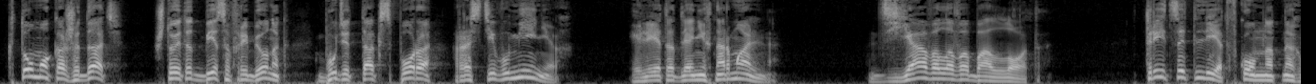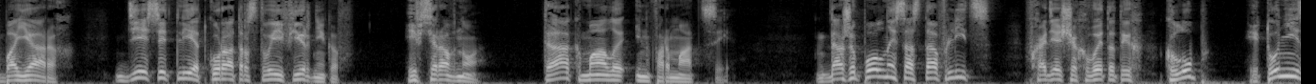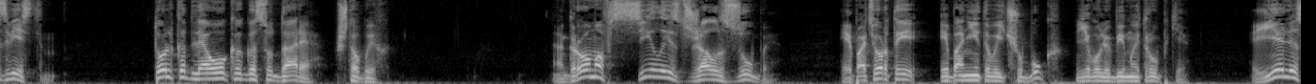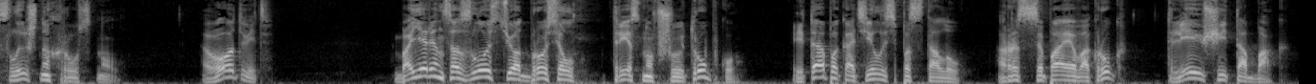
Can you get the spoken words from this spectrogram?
Кто мог ожидать, что этот бесов ребенок будет так споро расти в умениях? Или это для них нормально? Дьяволово болото. Тридцать лет в комнатных боярах, десять лет кураторства эфирников. И все равно так мало информации. Даже полный состав лиц, входящих в этот их клуб, и то неизвестен. Только для ока государя, чтобы их. Громов с силой сжал зубы, и потертый эбонитовый чубук его любимой трубки еле слышно хрустнул. Вот ведь. Боярин со злостью отбросил треснувшую трубку, и та покатилась по столу, рассыпая вокруг тлеющий табак.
